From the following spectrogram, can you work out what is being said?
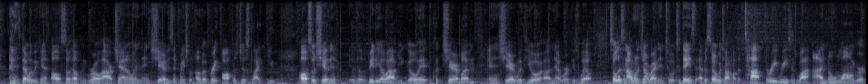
that way we can also help and grow our channel and, and share this information with other great authors just like you. Also, share the, the, video out. You can go ahead and click the share button and share it with your uh, network as well. So, listen, I want to jump right into it. Today's episode, we're talking about the top three reasons why I no longer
